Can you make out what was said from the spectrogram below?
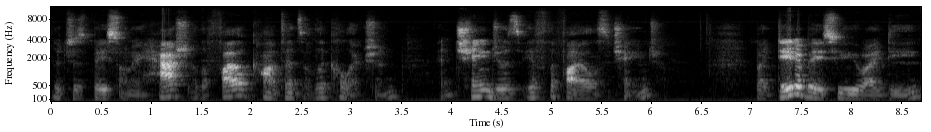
which is based on a hash of the file contents of the collection and changes if the files change. By database UUID,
